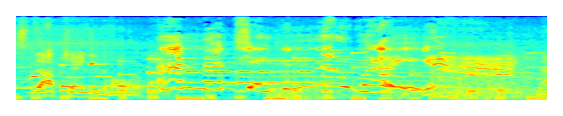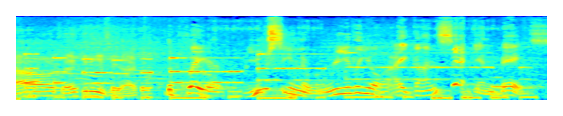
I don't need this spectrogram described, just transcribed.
Stop changing them all around. I'm not changing nobody. Now take it easy, Eck. The player you seem to really like on second base.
